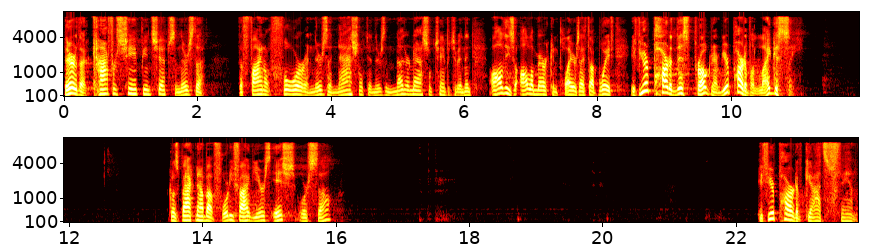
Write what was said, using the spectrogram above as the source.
There are the conference championships, and there's the, the Final Four, and there's a national, and there's another national championship, and then all these All American players. I thought, boy, if, if you're part of this program, you're part of a legacy. It goes back now about 45 years ish or so. If you're part of God's family,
